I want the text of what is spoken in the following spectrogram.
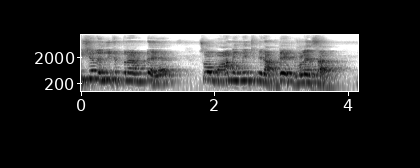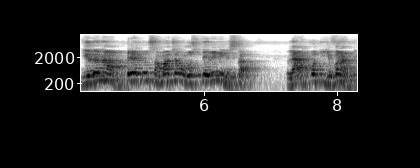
విషయాలు ఎందుకు చెప్తున్నానంటే సో మార్నింగ్ నుంచి మీరు అప్డేట్ ఇవ్వలేదు సార్. ఏదైనా అప్డేట్ సమాచారం వస్తేనే నేను ఇస్తాను లేకపోతే ఇవ్వనండి.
